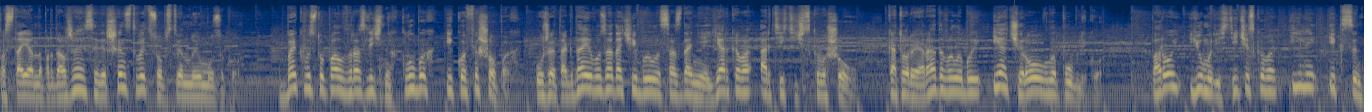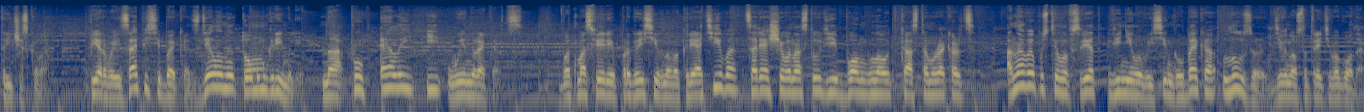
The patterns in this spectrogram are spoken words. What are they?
постоянно продолжая совершенствовать собственную музыку. Бек выступал в различных клубах и кофешопах. Уже тогда его задачей было создание яркого артистического шоу, которое радовало бы и очаровывало публику, порой юмористического или эксцентрического. Первые записи Бека сделаны Томом Гримли на Poop Alley и Win Records. В атмосфере прогрессивного креатива, царящего на студии Bongload Custom Records, она выпустила в свет виниловый сингл Бека «Loser» 93 года.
